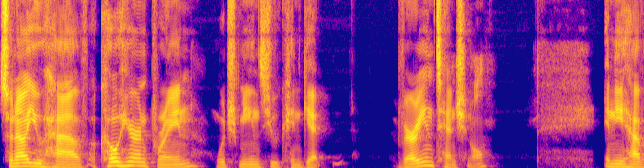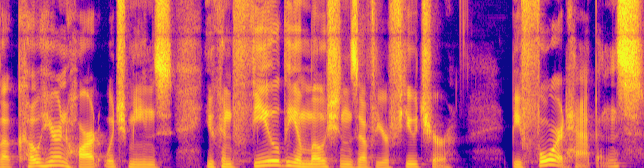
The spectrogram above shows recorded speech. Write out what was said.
So now you have a coherent brain, which means you can get very intentional. And you have a coherent heart, which means you can feel the emotions of your future before it happens.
